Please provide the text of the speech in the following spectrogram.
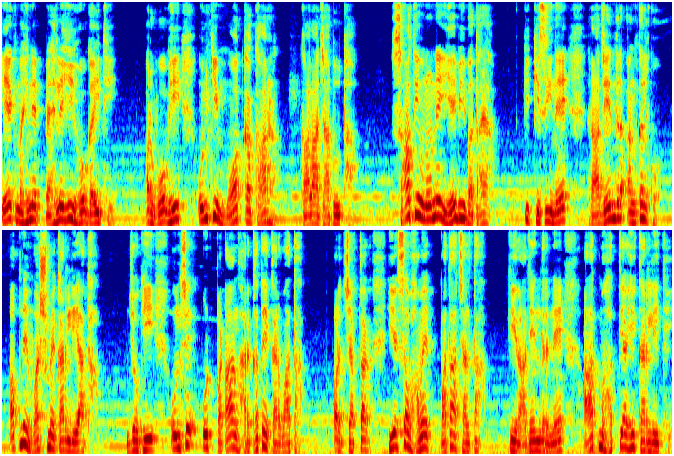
एक महीने पहले ही हो गई थी और वो भी उनकी मौत का कारण। काला जादू था। साथ ही उन्होंने ये भी बताया कि किसी ने राजेंद्र अंकल को अपने वश में कर लिया था, जो कि उनसे उटपटांग हरकतें करवाता। और जब तक ये सब हमें पता चलता कि राजेंद्र ने आत्महत्या ही कर ली थी,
